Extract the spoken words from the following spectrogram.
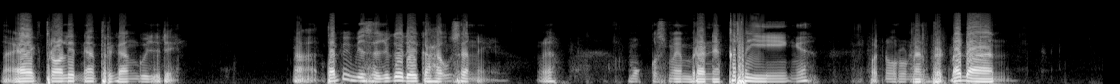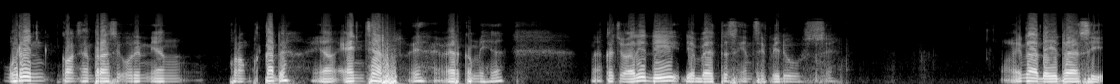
Nah elektrolitnya terganggu jadi. Nah tapi bisa juga dia kehausan nih ya. Mukus membrannya kering ya. Penurunan berat badan. Urin konsentrasi urin yang kurang pekat ya. Yang encer ya air kemih ya. Nah kecuali di diabetes insipidus ya. Nah, ini ada hidrasi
